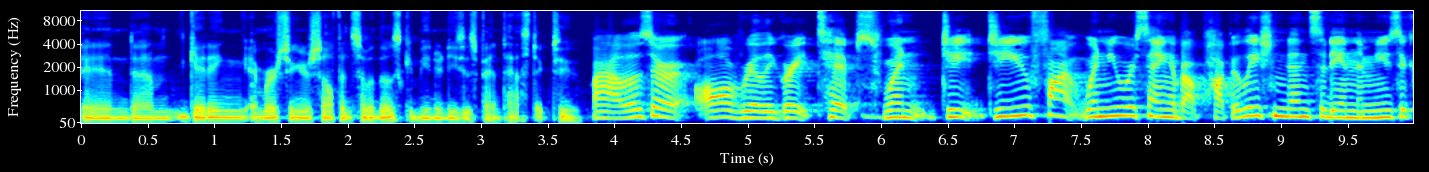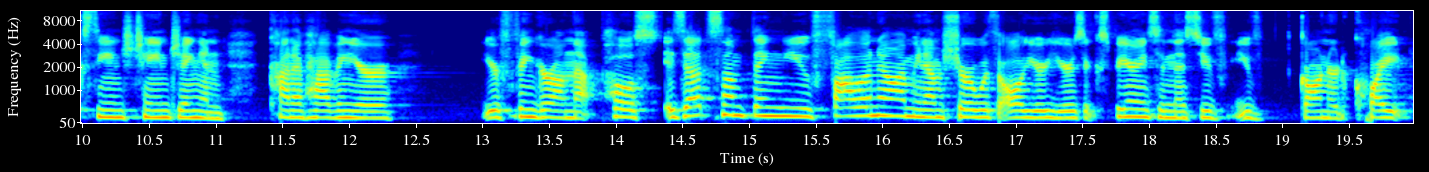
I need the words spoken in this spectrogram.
and um, getting immersing yourself in some of those communities is fantastic too. Wow, those are all really great tips. When do do you find when you were saying about population density and the music scenes changing and kind of having your your finger on that pulse is that something you follow now i mean i'm sure with all your years experience in this you've you've garnered quite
